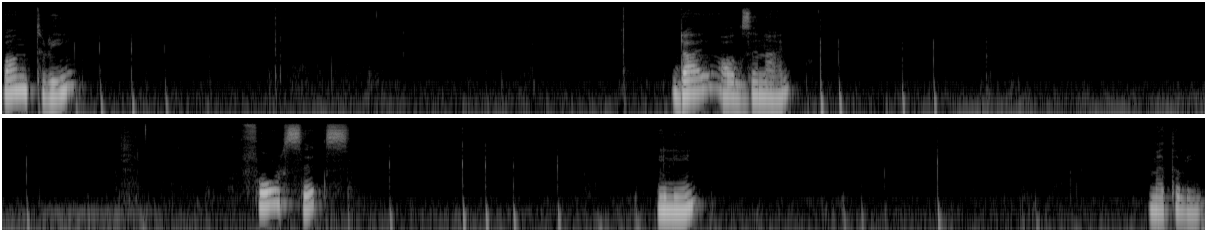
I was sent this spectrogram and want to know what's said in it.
One three. Dioxanyl four six. Ylene methylene.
